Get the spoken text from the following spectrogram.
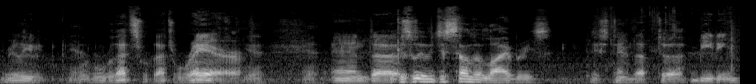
Really, Yeah. that's that's rare. yeah, yeah. And uh, Because we would just sell to libraries. they stand up to a beating.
